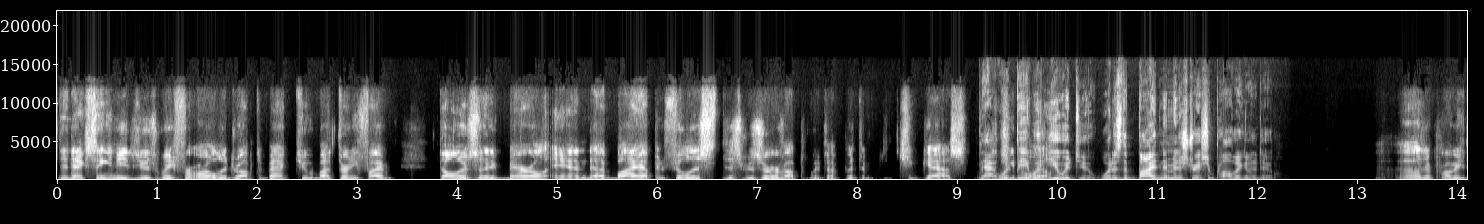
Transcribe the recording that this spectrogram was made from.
the next thing you need to do is wait for oil to drop to back to about thirty-five dollars a barrel and uh, buy up and fill this this reserve up with the with the cheap gas. That would be oil. what you would do. What is the Biden administration probably going to do? Oh, they're probably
